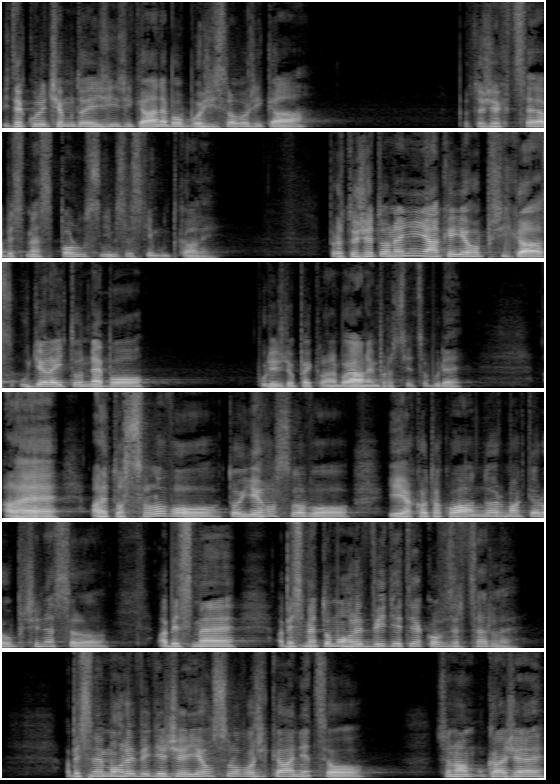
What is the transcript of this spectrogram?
Víte, kvůli čemu to Ježíš říká, nebo Boží slovo říká? Protože chce, aby jsme spolu s ním se s tím utkali. Protože to není nějaký jeho příkaz, udělej to nebo půjdeš do pekla, nebo já nevím prostě, co bude. Ale, ale to slovo, to jeho slovo je jako taková norma, kterou přinesl, aby jsme, aby jsme to mohli vidět jako v zrcadle. Aby jsme mohli vidět, že jeho slovo říká něco, co nám ukáže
